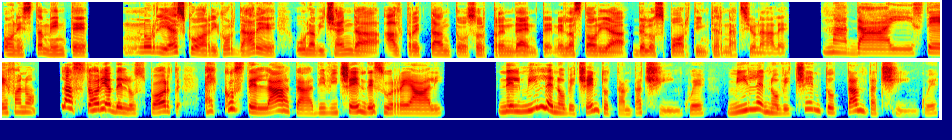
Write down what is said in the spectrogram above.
Onestamente, non riesco a ricordare una vicenda altrettanto sorprendente nella storia dello sport internazionale. Ma dai, Stefano, la storia dello sport è costellata di vicende surreali. Nel 1985, 1985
